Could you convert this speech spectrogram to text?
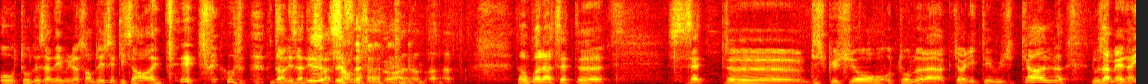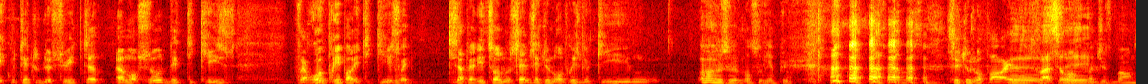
autour des années 1910 et qui s'est arrêtée dans les années 60. Donc voilà cette, euh, cette euh, discussion autour de l'actualité musicale nous amène à écouter tout de suite un morceau des Tikis, enfin repris par les Tikis, Oui. qui s'appelle It's All the Same. C'est une reprise de qui? Oh, je m'en souviens plus. C'est toujours pareil, de Euh, toute façon. c'est- Pas Jeff Barnes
